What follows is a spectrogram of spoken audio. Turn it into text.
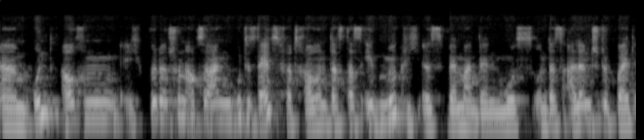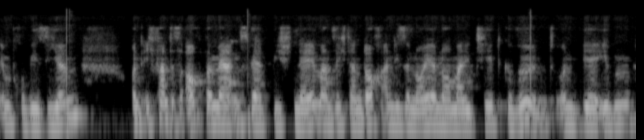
Ähm, und auch ein, ich würde schon auch sagen, ein gutes Selbstvertrauen, dass das eben möglich ist, wenn man denn muss und dass alle ein Stück weit improvisieren und ich fand es auch bemerkenswert, wie schnell man sich dann doch an diese neue Normalität gewöhnt und wir eben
